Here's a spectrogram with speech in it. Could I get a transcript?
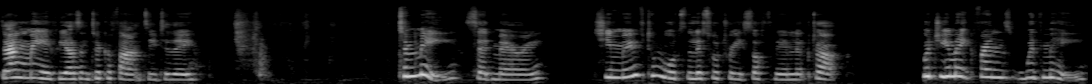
Dang me if he hasn't took a fancy to thee. To me, said Mary. She moved towards the little tree softly and looked up. Would you make friends with me?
